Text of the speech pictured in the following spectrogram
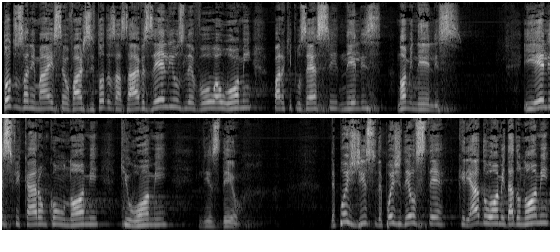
todos os animais selvagens e todas as aves, ele os levou ao homem para que pusesse neles nome neles. E eles ficaram com o nome que o homem lhes deu. Depois disso, depois de Deus ter criado o homem, dado nome,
